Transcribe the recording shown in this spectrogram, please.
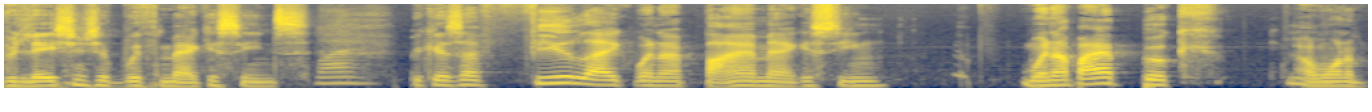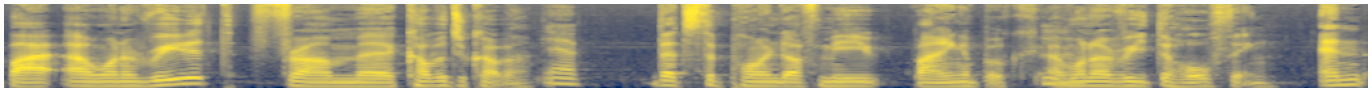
relationship with magazines Why? because I feel like when I buy a magazine, when I buy a book, I want to buy I want to read it from uh, cover to cover. Yeah. That's the point of me buying a book. I want to read the whole thing. And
